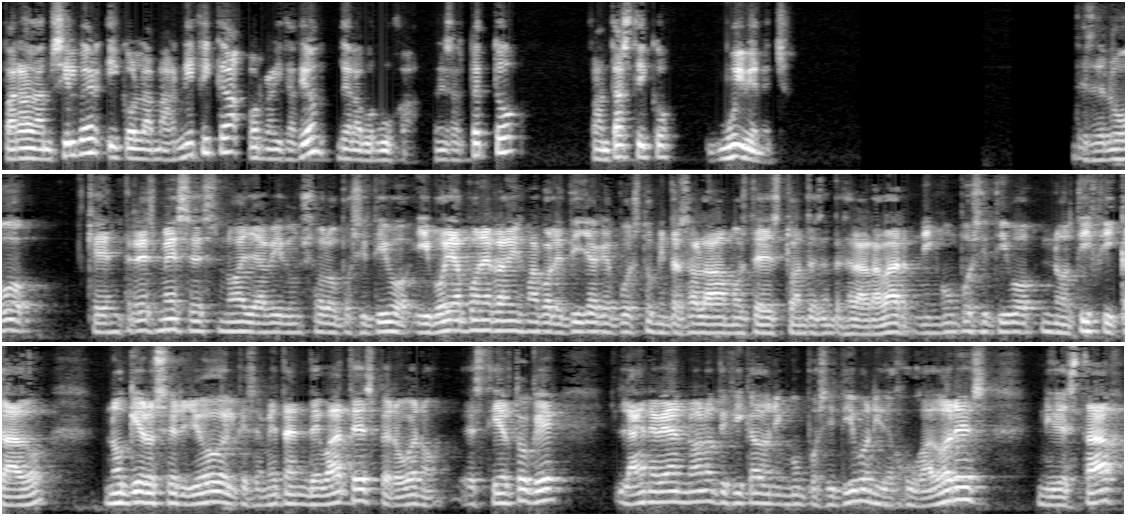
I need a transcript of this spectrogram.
para Adam Silver y con la magnífica organización de la burbuja. En ese aspecto, fantástico, muy bien hecho. Desde luego que en tres meses no haya habido un solo positivo, y voy a poner la misma coletilla que he puesto mientras hablábamos de esto antes de empezar a grabar, ningún positivo notificado, no quiero ser yo el que se meta en debates, pero bueno, es cierto que la NBA no ha notificado ningún positivo ni de jugadores, ni de staff,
